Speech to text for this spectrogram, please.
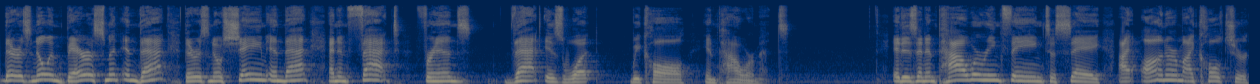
There is no embarrassment in that. There is no shame in that. And in fact, friends, that is what we call empowerment. It is an empowering thing to say, I honor my culture,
